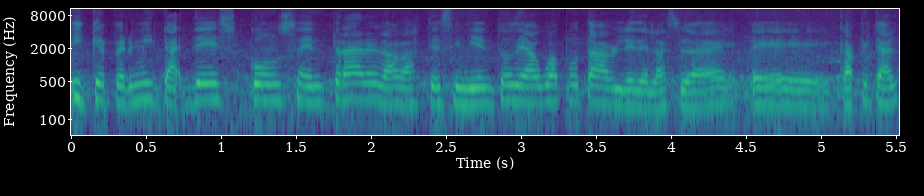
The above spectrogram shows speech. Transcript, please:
y que permita desconcentrar el abastecimiento de agua potable de la ciudad capital.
